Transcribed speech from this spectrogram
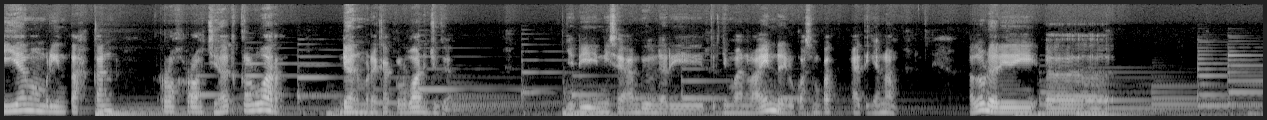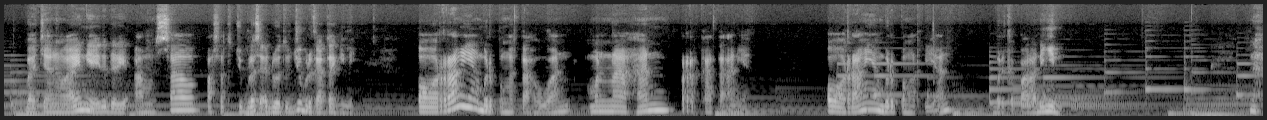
ia memerintahkan roh-roh jahat keluar, dan mereka keluar juga. Jadi ini saya ambil dari terjemahan lain dari Lukas 4 ayat 36. Lalu dari eh, bacaan yang lain yaitu dari Amsal pasal 17 ayat 27 berkata gini. Orang yang berpengetahuan menahan perkataannya. Orang yang berpengertian berkepala dingin. Nah,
